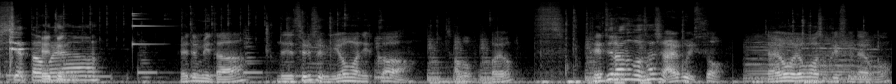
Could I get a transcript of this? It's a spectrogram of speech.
씨앗다마야. 배드입니다. 근데 이제 슬슬 위험하니까 잡아볼까요? 배드라는 건 사실 알고 있어. 자 요거 요거 잡겠습니다 요거.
